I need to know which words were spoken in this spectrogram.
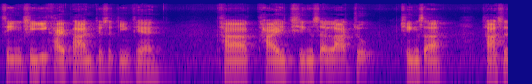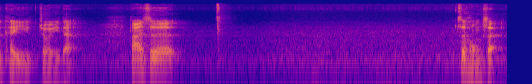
星期一开盘就是今天，它开青色蜡烛，青色，它是可以追的，但是是红色。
